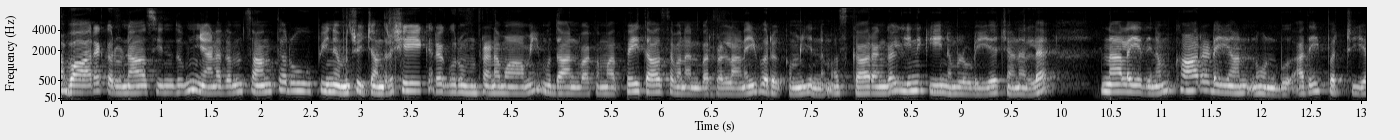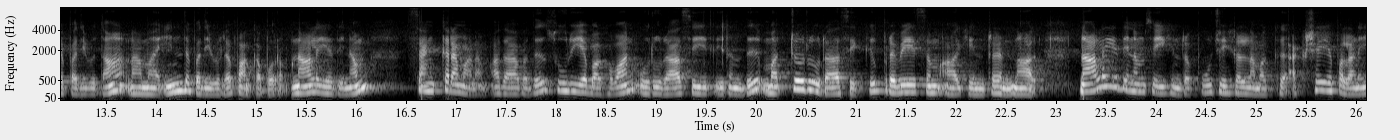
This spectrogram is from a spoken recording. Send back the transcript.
அபார கருணா சிந்தும் ஞானதம் சாந்தரூபினம் ஸ்ரீ சந்திரசேகர குரும் பிரணமாமி முதான்வாகம் அத்வைதாசவ நண்பர்கள் அனைவருக்கும் என் நமஸ்காரங்கள். இன்னைக்கு நம்மளுடைய சேனலில் நாளைய தினம் காரடையான் நோன்பு. அதை பற்றிய பதிவு தான் நாம் இந்த பதிவில் பார்க்க போகிறோம் நாளைய தினம் சங்கிரமணம் அதாவது சூரிய பகவான் ஒரு ராசியில் இருந்து மற்றொரு ராசிக்கு பிரவேசம் ஆகின்ற நாள். நாளைய தினம் செய்கின்ற பூஜைகள் நமக்கு அக்ஷய பலனை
